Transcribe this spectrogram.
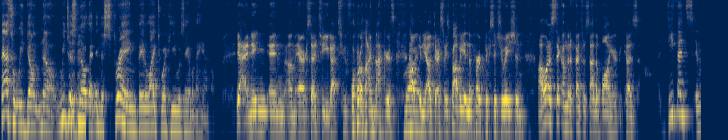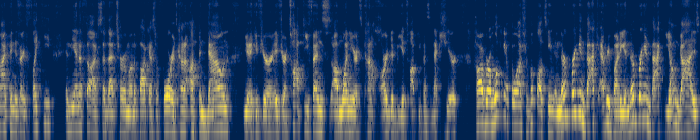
That's what we don't know. We just mm-hmm. know that in the spring they liked what he was able to handle. Yeah, and and um, Eric said too. You got two former linebackers right. helping you out there, so he's probably in the perfect situation. I want to stick on the defensive side of the ball here because defense, in my opinion, is very flaky in the NFL. I've said that term on the podcast before. It's kind of up and down. You like if you're if you're a top defense um, one year, it's kind of hard to be a top defense next year. However, I'm looking at the Washington football team, and they're bringing back everybody, and they're bringing back young guys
